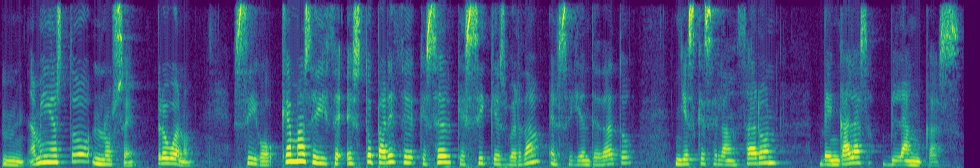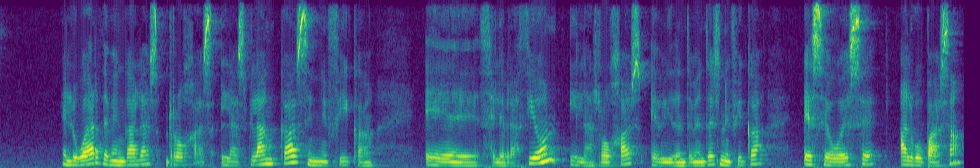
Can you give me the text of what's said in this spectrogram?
Mm, a mí esto no sé. Pero bueno, sigo. ¿Qué más se dice? Esto parece que ser que sí que es verdad, el siguiente dato, y es que se lanzaron bengalas blancas en lugar de bengalas rojas. Las blancas significa eh, celebración y las rojas evidentemente significa SOS, algo pasa.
